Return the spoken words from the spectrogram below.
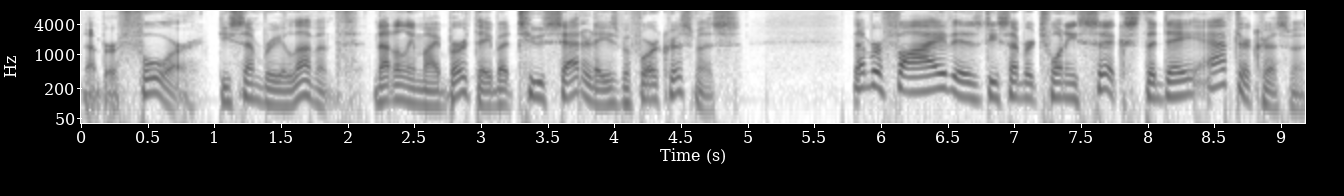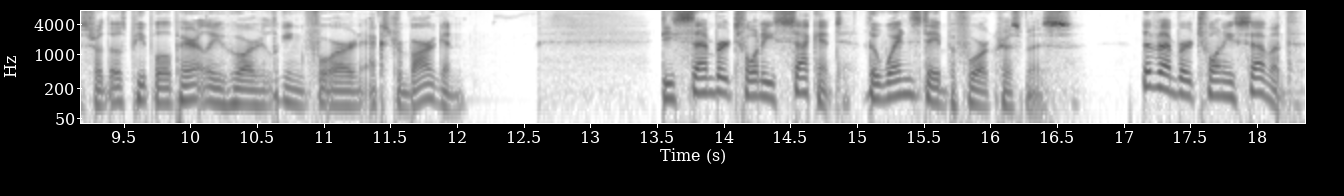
Number four, December 11th, not only my birthday, but two Saturdays before Christmas. Number five is December 26th, the day after Christmas, for those people apparently who are looking for an extra bargain. December 22nd, the Wednesday before Christmas. November 27th,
